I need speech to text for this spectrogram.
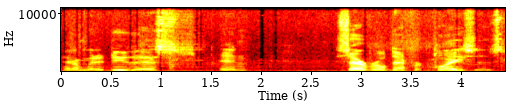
And I'm going to do this in several different places.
